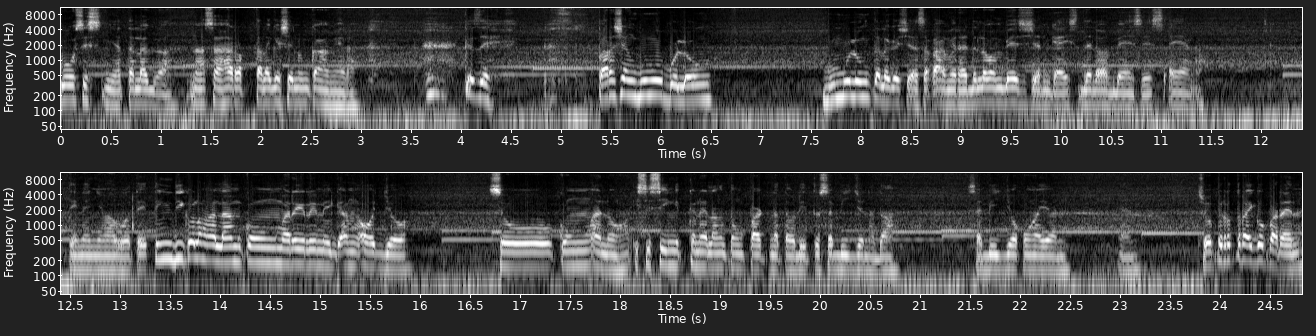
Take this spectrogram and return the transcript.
boses niya talaga nasa harap talaga siya ng camera. Kasi para siyang bumubulong. Bumulong talaga siya sa camera. Dalawang beses yan guys. Dalawang beses. Ayan oh. Tingnan niyo mabuti. Ting- Hindi ko lang alam kung maririnig ang audio. So kung ano, isisingit ko na lang tong part na to dito sa video na to. Sa video ko ngayon. Ayan. So pero try ko pa rin.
